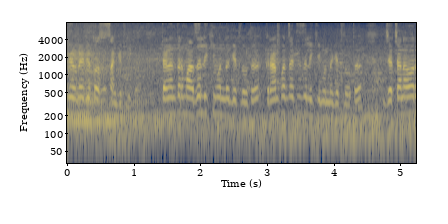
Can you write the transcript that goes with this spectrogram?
निर्णय देतो असं सांगितलं. त्यानंतर माझं लेखी म्हणणं घेतलं होतं ग्रामपंचायतीचं लेखी म्हणणं घेतलं होतं. ज्याच्या नावावर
